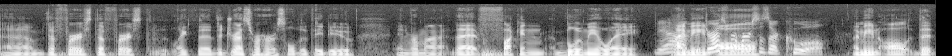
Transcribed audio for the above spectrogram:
um, the first, the first, like the the dress rehearsal that they do in Vermont, that fucking blew me away. Yeah, I mean, the dress all, rehearsals are cool. I mean, all the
